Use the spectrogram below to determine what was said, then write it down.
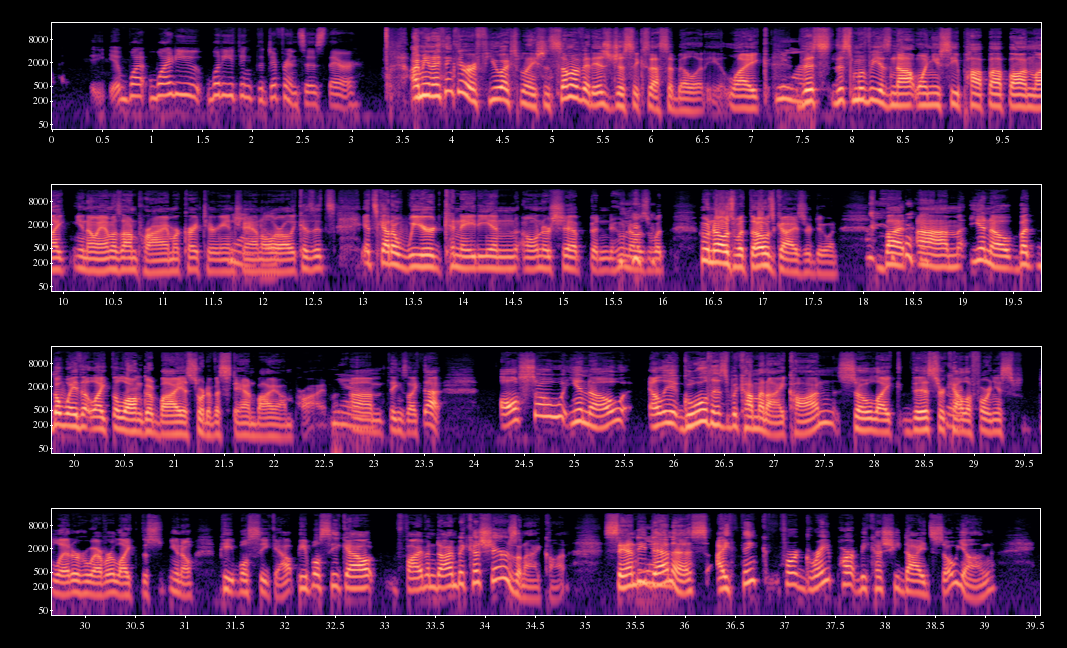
why why do you what do you think the difference is there I mean, I think there are a few explanations. Some of it is just accessibility. Like Yeah. this this movie is not one you see pop up on like, you know, Amazon Prime or Criterion Yeah. Channel or all because it's it's got a weird Canadian ownership and who knows what who knows what those guys are doing. But um, you know, but the way that like The Long Goodbye is sort of a standby on Prime. Yeah. Um, things like that. Also, you know, Elliot Gould has become an icon. So like this or Sure. California Split or whoever, like this, you know, people seek out. People seek out Five and Dime because Cher's an icon. Sandy Yeah. Dennis, I think for a great part because she died so young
